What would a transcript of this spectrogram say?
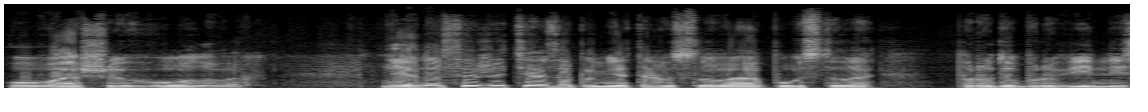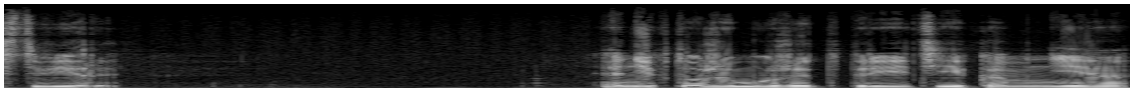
у ваших головах. Я на все життя запам'ятав слова апостола про добровільність віри. Никто же может прийти ко мне,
